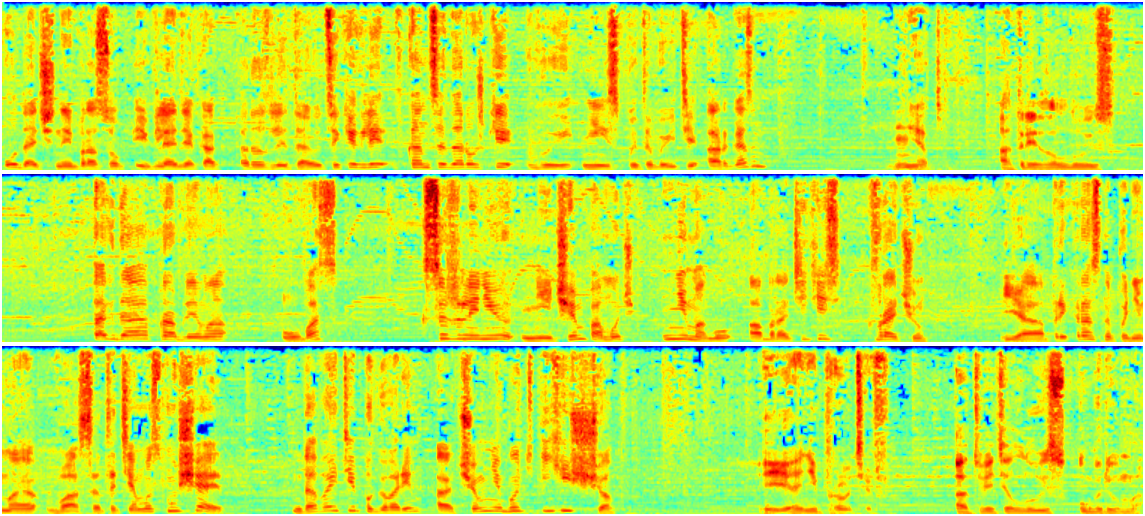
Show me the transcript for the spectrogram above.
удачный бросок и глядя, как разлетаются кегли в конце дорожки, вы не испытываете оргазм?» «Нет», – отрезал Луис. «Тогда проблема у вас. К сожалению, ничем помочь не могу. Обратитесь к врачу. Я прекрасно понимаю, вас эта тема смущает. Давайте поговорим о чем-нибудь еще». «Я не против», – ответил Луис угрюмо.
